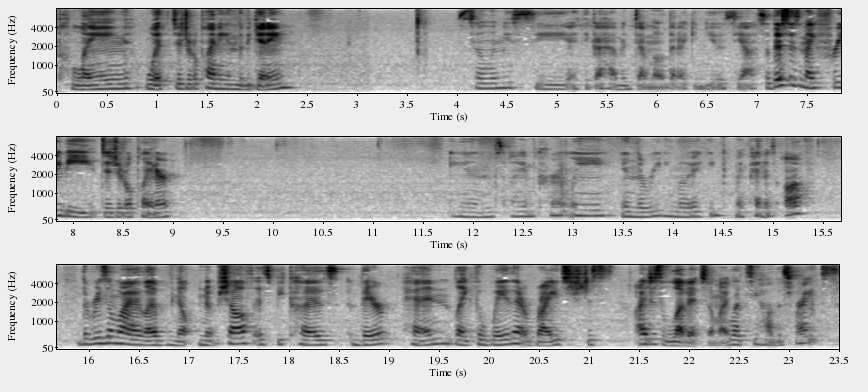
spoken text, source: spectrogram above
playing with digital planning in the beginning. So let me see, I think I have a demo that I can use, yeah. So this is my freebie digital planner and I am currently in the reading mode. I think my pen is off. The reason why I love Note, Shelf is because their pen, like the way that it writes, just I just love it so much. Let's see how this writes.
